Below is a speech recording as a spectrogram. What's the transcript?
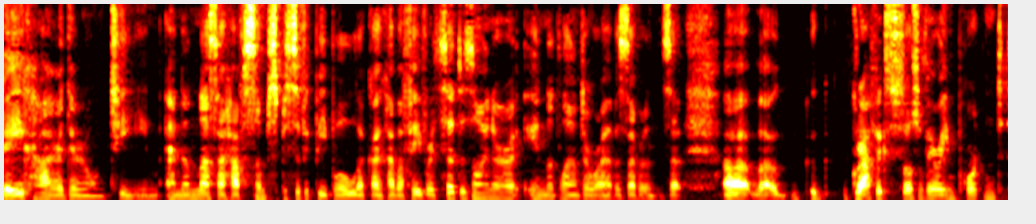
they hire their own team. And unless I have some specific people, like I have a favorite set designer in Atlanta or I have a separate set, uh, uh, graphics is also very important.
